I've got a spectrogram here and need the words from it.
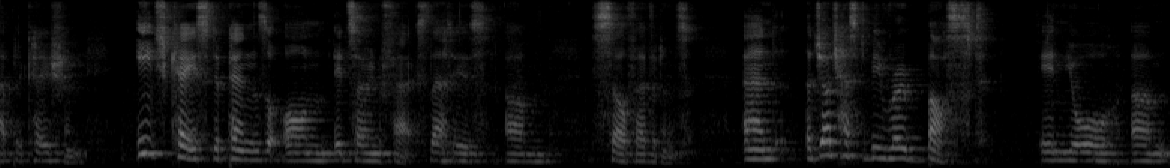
application. Each case depends on its own facts, that is um, self evidence. And a judge has to be robust in your um,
